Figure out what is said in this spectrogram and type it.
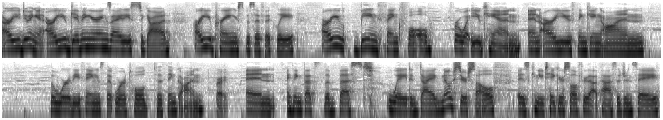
Are you doing it? Are you giving your anxieties to God? Are you praying specifically? Are you being thankful for what you can? And are you thinking on the worthy things that we're told to think on? Right. And I think that's the best way to diagnose yourself is can you take yourself through that passage and say,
